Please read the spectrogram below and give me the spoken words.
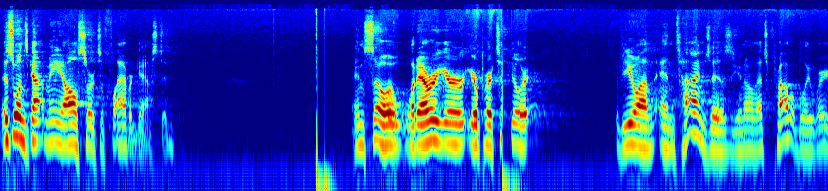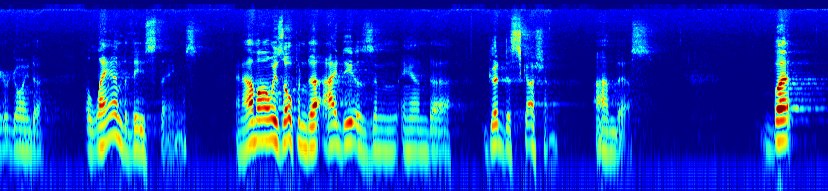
This one's got me all sorts of flabbergasted. And so, whatever your, your particular view on end times is, you know, that's probably where you're going to land these things. And I'm always open to ideas and, and uh, good discussion on this. But,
